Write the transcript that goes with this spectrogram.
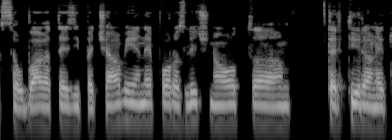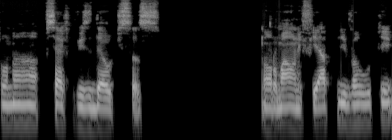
се облагат тези печалби е не по-различна от а, третирането на всякакви сделки с нормални фиатни валути.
